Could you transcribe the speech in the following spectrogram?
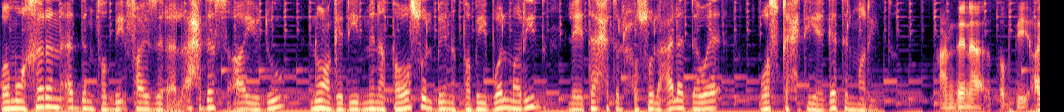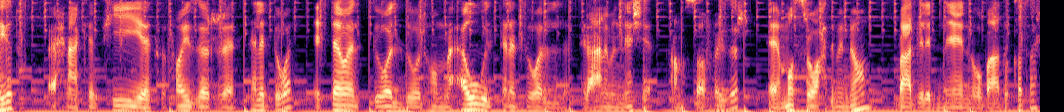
ومؤخرا قدم تطبيق فايزر الأحدث آيودو نوع جديد من التواصل بين الطبيب والمريض لإتاحة الحصول على الدواء وفق احتياجات المريض. عندنا تطبيق ايودو إحنا كان في في فايزر ثلاث دول. الثلاث دول دول هم أول ثلاث دول في العالم الناشئ على مستوى فايزر. مصر واحدة منهم بعد لبنان وبعد قطر.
